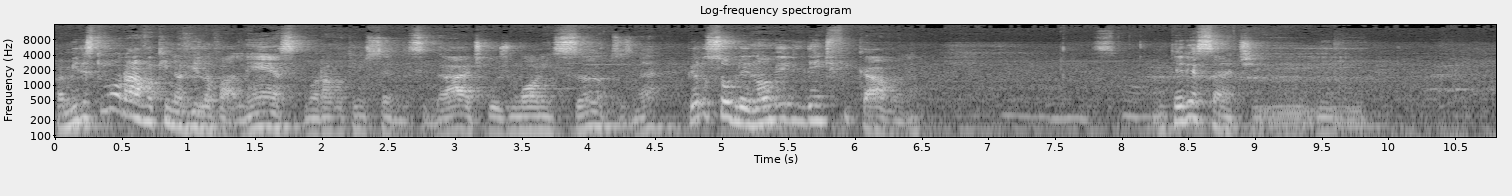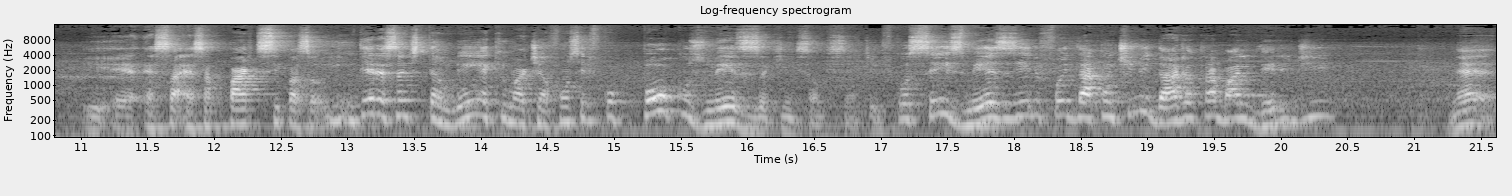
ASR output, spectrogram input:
Famílias que moravam aqui na Vila Valença, que moravam aqui no centro da cidade, que hoje moram em Santos, né? Pelo sobrenome ele identificava, né? Interessante. E, e, e essa, essa participação. E interessante também é que o Martim Afonso ele ficou poucos meses aqui em São Vicente. Ele ficou seis meses e ele foi dar continuidade ao trabalho dele de né,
